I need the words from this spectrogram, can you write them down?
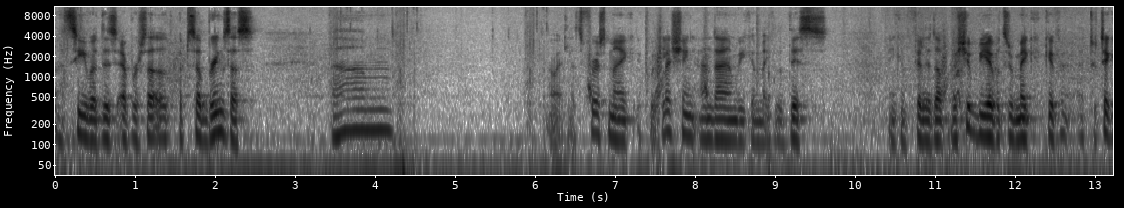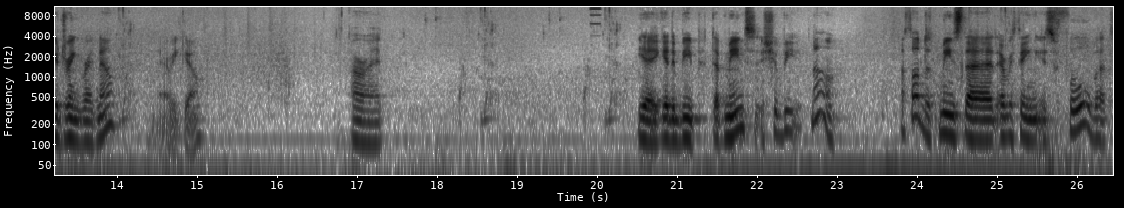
Let's see what this episode, episode brings us. Um, Alright, let's first make a quick lashing and then we can make this. And can fill it up. We should be able to make give, to take a drink right now. There we go. Alright. Yeah, you get a beep. That means it should be... No, I thought that means that everything is full, but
